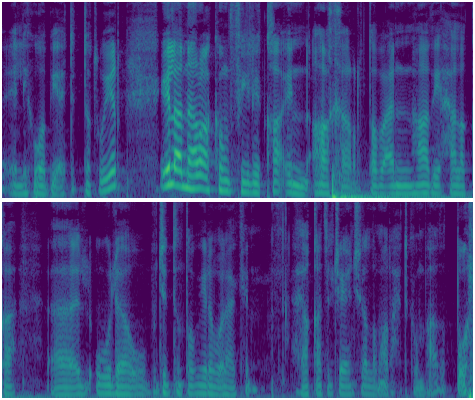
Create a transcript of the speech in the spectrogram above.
اللي هو بيئة التطوير. إلى نراكم في لقاء آخر. طبعا هذه حلقة آه الأولى وجدا طويلة ولكن الحلقات الجاية إن شاء الله ما راح تكون بهذا الطول.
